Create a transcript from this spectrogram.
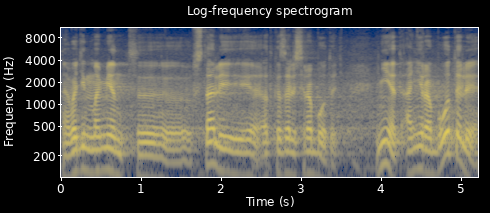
в один момент э, встали и отказались работать. Нет, они работали,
